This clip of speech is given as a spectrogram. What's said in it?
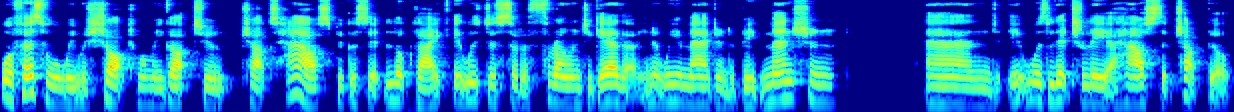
well, first of all, we were shocked when we got to Chuck's house because it looked like it was just sort of thrown together. You know, we imagined a big mansion, and it was literally a house that Chuck built.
